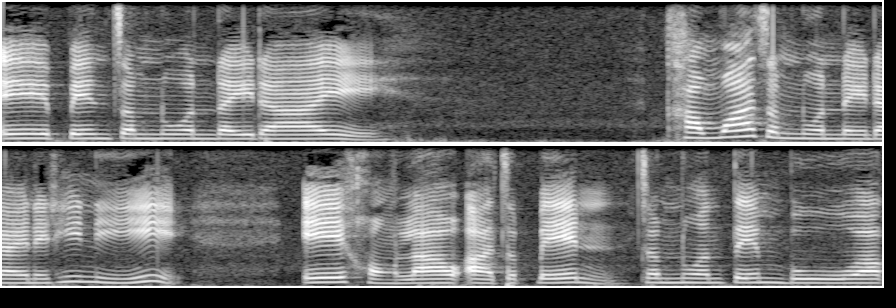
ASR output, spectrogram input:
a เป็นจำนวนใด ๆคำว่าจำนวนใด ๆ ในที่นี้ a ของเราอาจจะเป็นจำนวนเต็มบวก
